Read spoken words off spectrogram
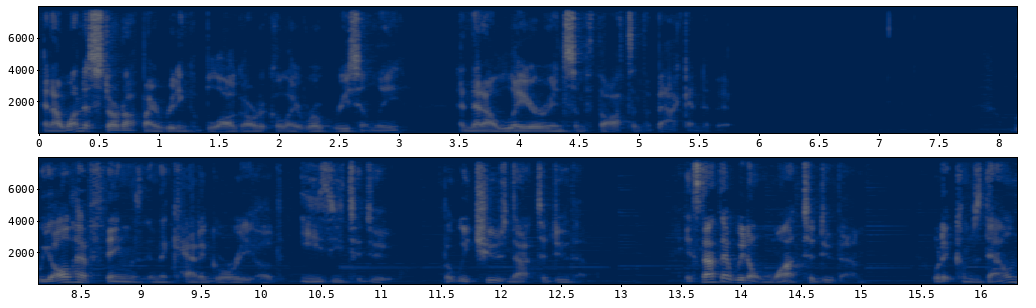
And I want to start off by reading a blog article I wrote recently, and then I'll layer in some thoughts on the back end of it. We all have things in the category of easy to do, but we choose not to do them. It's not that we don't want to do them. What it comes down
